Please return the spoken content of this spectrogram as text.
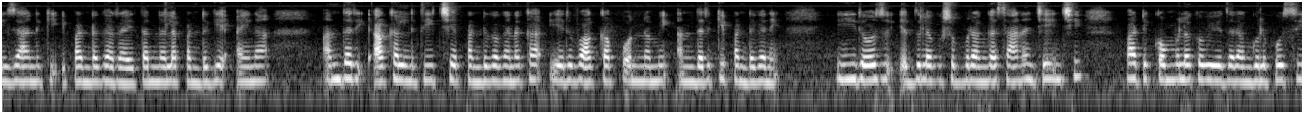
నిజానికి ఈ పండుగ రైతన్నల పండుగే అయినా అందరి ఆకలిని తీర్చే పండుగ గనక ఏరువాక పౌర్ణమి అందరికీ పండుగనే. ఈరోజు ఎద్దులకు శుభ్రంగా స్నానం చేయించి వాటి కొమ్ములకు వివిధ రంగులు పూసి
